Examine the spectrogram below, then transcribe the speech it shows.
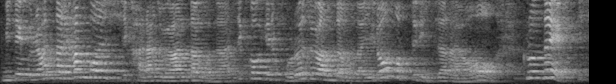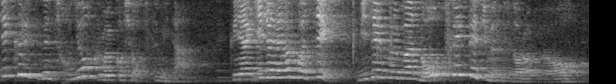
미생물을 한 달에 한 번씩 갈아줘야 한다거나 찌꺼기를 버려줘야 한다거나 이런 것들이 있잖아요. 그런데 이 시크릿는 전혀 그럴 것이 없습니다. 그냥 1년에 한 번씩 미생물만 넣어 투입해주면 되더라고요.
